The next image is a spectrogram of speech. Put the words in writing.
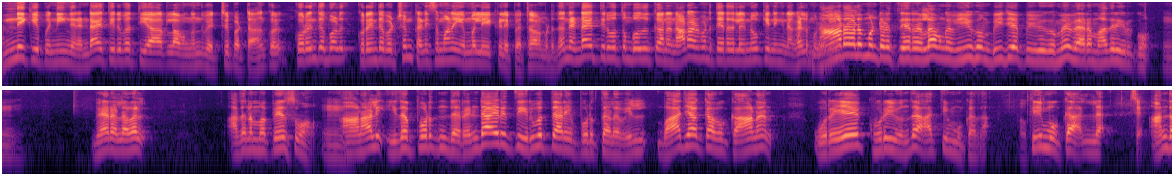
இன்னைக்கு இப்ப நீங்க ரெண்டாயிரத்தி இருபத்தி ஆறுல அவங்க வந்து வெற்றி பெற்றாங்க. குறை- குறைந்தப குறைந்தபட்சம் கணிசமான எம்எல்ஏக்களை பெற்றால் மட்டும்தான் ரெண்டாயிரத்தி இருபத்தொன்பதுக்கான நாடாளுமன்ற தேர்தலை நோக்கி நீங்க நகல் நாடாளுமன்ற தேர்தலில் அவங்க வியூகம் பிஜேபி வியூகமே வேற மாதிரி இருக்கும். வேற லெவல் அதை நம்ம பேசுவோம். ஆனால் இதை பொறுத்து இந்த ரெண்டாயிரத்தி இருபத்தாறை பொறுத்தளவில் பாஜகவுக்கான ஒரே குறி வந்து அதிமுக தான். திமுக அல்ல. அந்த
